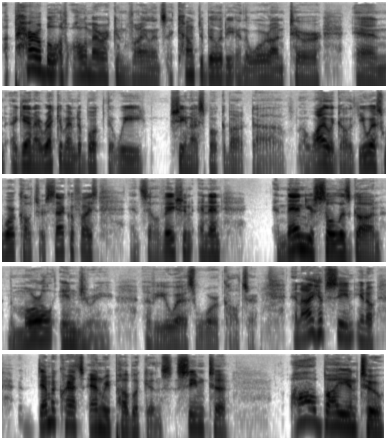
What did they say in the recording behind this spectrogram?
a parable of all American violence, accountability, and the war on terror. And again, I recommend a book that we, she and I spoke about uh, a while ago: U.S. War Culture, Sacrifice, and Salvation. And then, and then your soul is gone: the moral injury of U.S. war culture. And I have seen, you know, Democrats and Republicans seem to all buy into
